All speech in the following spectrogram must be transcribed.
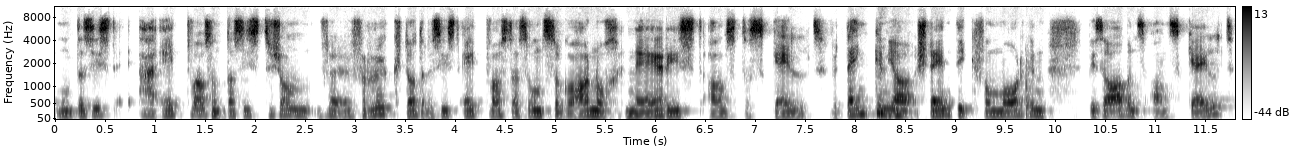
Und das ist äh, etwas, und das ist schon verrückt, oder? Das ist etwas, das uns sogar noch näher ist als das Geld. Wir denken mhm. ja ständig von morgen bis abends ans Geld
